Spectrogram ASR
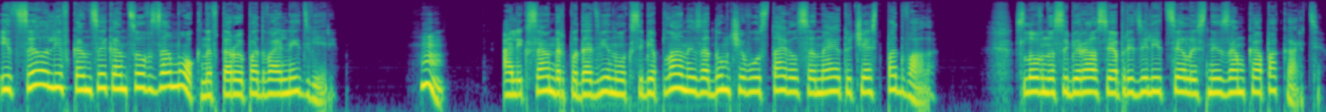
И цел ли в конце концов замок на второй подвальной двери? Хм, Александр пододвинул к себе план и задумчиво уставился на эту часть подвала, словно собирался определить целостность замка по карте.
